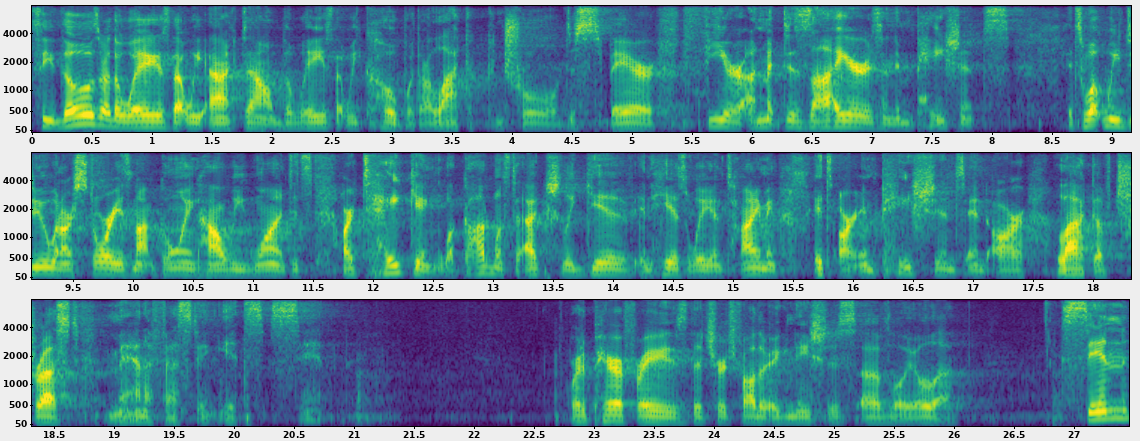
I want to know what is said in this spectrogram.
See, those are the ways that we act out, the ways that we cope with our lack of control, despair, fear, unmet desires, and impatience. It's what we do when our story is not going how we want. It's our taking what God wants to actually give in His way and timing. It's our impatience and our lack of trust manifesting its sin. Or to paraphrase the church father Ignatius of Loyola, Sin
